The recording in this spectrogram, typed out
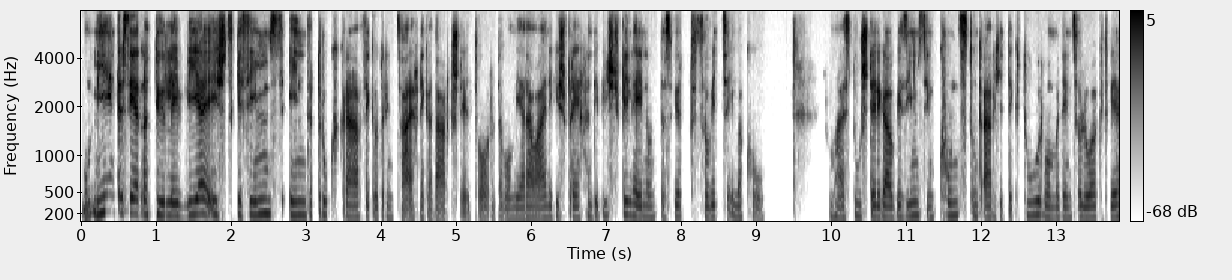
Und mich interessiert natürlich, wie ist das Gesims in der Druckgrafik oder in Zeichnungen dargestellt worden, wo wir auch einige sprechende Beispiele haben und das wird so wie immer kommen. Darum heisst die Ausstellung auch Gesims in Kunst und Architektur, wo man dann so schaut, wie,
